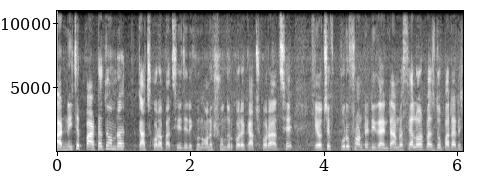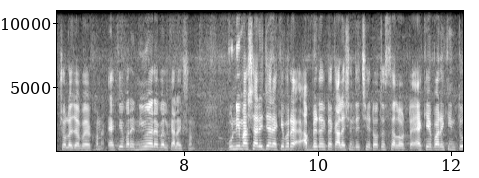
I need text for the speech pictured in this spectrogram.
আর নিচের পাটাতেও আমরা কাজ করা পাচ্ছি। যে দেখুন, অনেক সুন্দর করে কাজ করা আছে। এ হচ্ছে পুরো ফ্রন্টের ডিজাইনটা আমরা সালোয়ার প্লাস দোপাটাতে চলে যাব এখন। একেবারে নিউ অ্যারেবেল কালেকশন পূর্ণিমা শাড়িজার একেবারে আপডেট একটা কালেকশন দিচ্ছে, এটা হচ্ছে সালোয়ারটা। একেবারে কিন্তু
